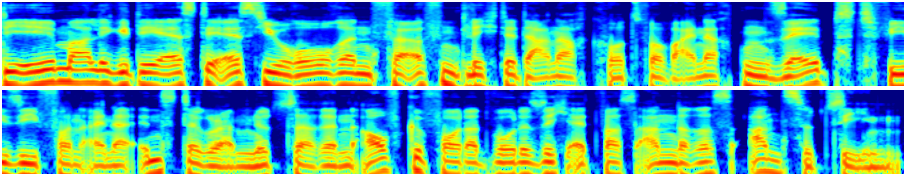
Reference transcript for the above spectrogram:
Die ehemalige DSDS-Jurorin veröffentlichte danach kurz vor Weihnachten selbst, wie sie von einer Instagram-Nutzerin aufgefordert wurde, sich etwas anderes anzuziehen.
